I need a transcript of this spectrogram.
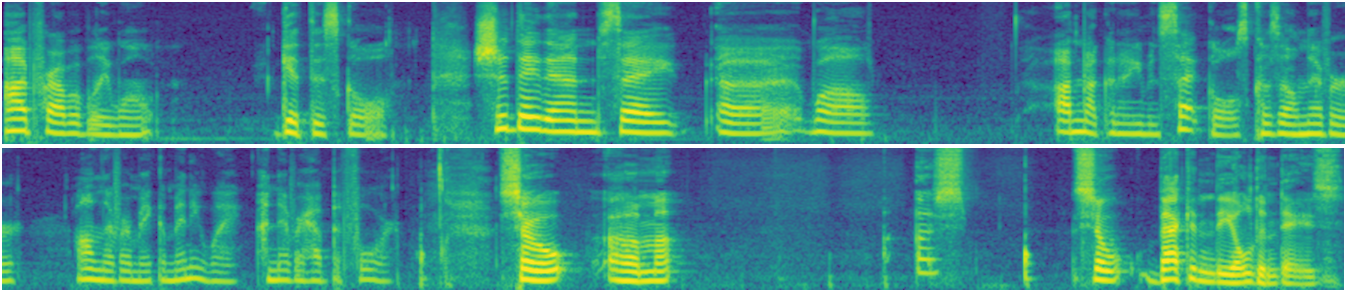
I probably won't get this goal. Should they then say, uh, well, I'm not going to even set goals because I'll never, I'll never make them anyway. I never have before. So, um, us- so back in the olden days,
